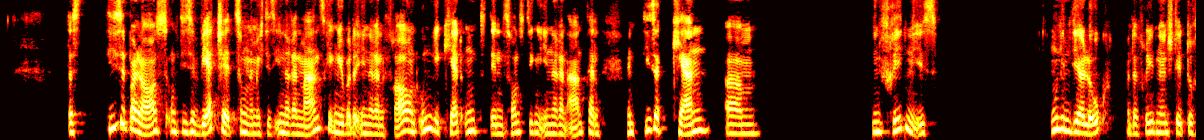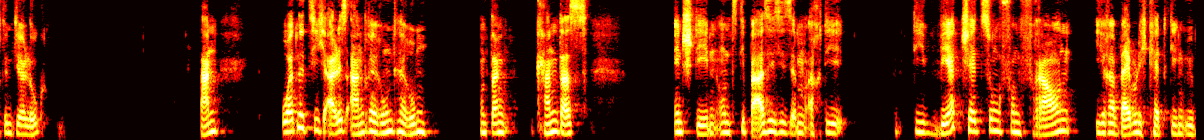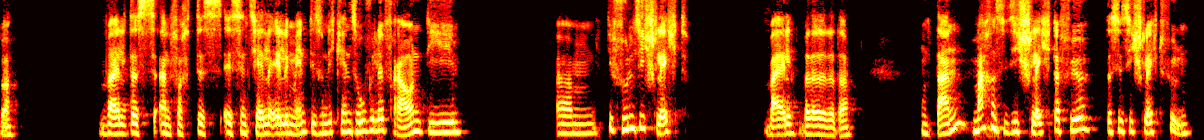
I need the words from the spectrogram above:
dass diese Balance und diese Wertschätzung, nämlich des inneren Manns gegenüber der inneren Frau und umgekehrt und den sonstigen inneren Anteilen, wenn dieser Kern ähm, in Frieden ist und im Dialog, und der Frieden entsteht durch den Dialog, dann ordnet sich alles andere rundherum und dann kann das entstehen. Und die Basis ist eben auch die, die Wertschätzung von Frauen ihrer Weiblichkeit gegenüber weil das einfach das essentielle Element ist. Und ich kenne so viele Frauen, die, ähm, die fühlen sich schlecht, weil, und dann machen sie sich schlecht dafür, dass sie sich schlecht fühlen.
